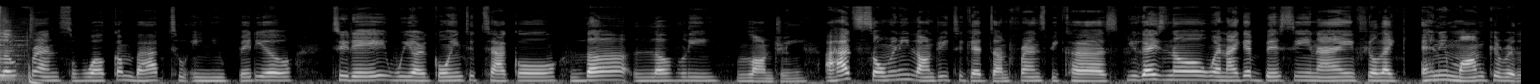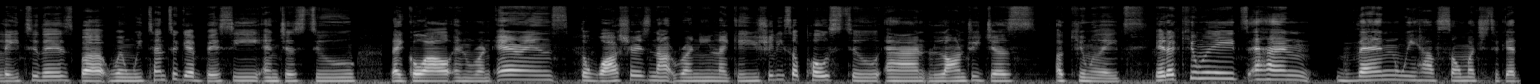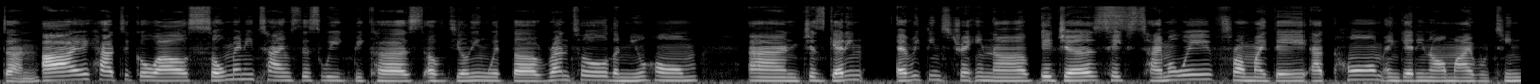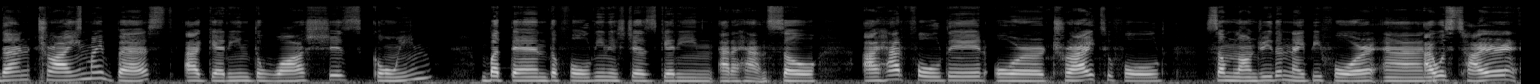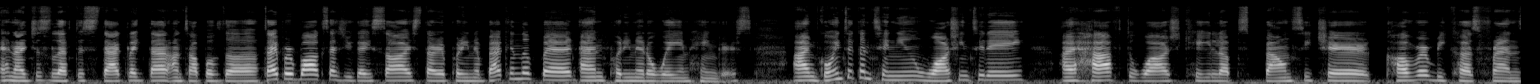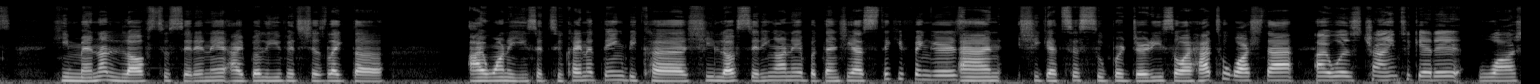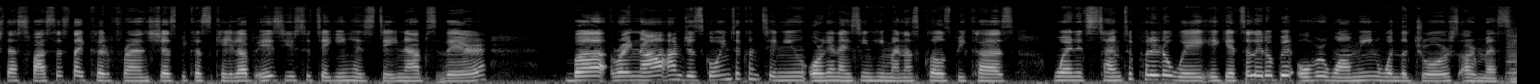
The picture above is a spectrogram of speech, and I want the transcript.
Hello friends, welcome back to a new video. Today we are going to tackle the lovely laundry. I had so many laundry to get done friends because you guys know when I get busy and I feel like any mom could relate to this but when we tend to get busy and just do like go out and run errands the washer is not running like it usually supposed to and laundry just accumulates it accumulates and then we have so much to get done. I had to go out so many times this week because of dealing with the rental, the new home, and just getting everything straightened up. It just takes time away from my day at home and getting all my routine done. Trying my best at getting the washes going, but then the folding is just getting out of hand. So I had folded or tried to fold some laundry the night before and I was tired and I just left it stacked like that on top of the diaper box. As you guys saw I started putting it back in the bed and putting it away in hangers. I'm going to continue washing today. I have to wash Caleb's bouncy chair cover because friends Jimena loves to sit in it. I believe it's just like the I want to use it too kind of thing because she loves sitting on it, but then she has sticky fingers and she gets it super dirty. So I had to wash that. I was trying to get it washed as fast as I could, friends, just because Caleb is used to taking his day naps there. But right now, I'm just going to continue organizing Jimena's clothes because when it's time to put it away, it gets a little bit overwhelming when the drawers are messy.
